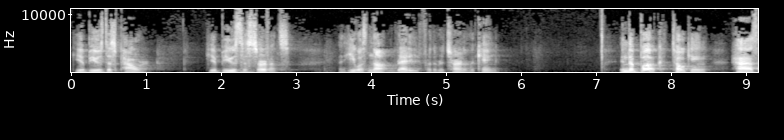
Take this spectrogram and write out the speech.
He abused his power. He abused his servants, and he was not ready for the return of the king. In the book, Tolkien has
